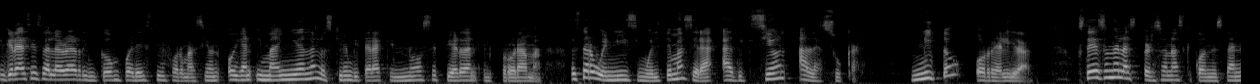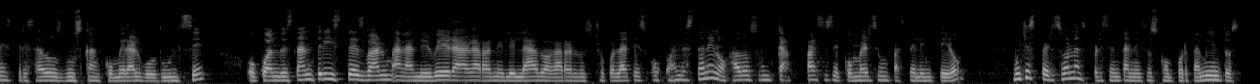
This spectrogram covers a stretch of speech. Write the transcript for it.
Gracias a Laura Rincón por esta información. Oigan, y mañana los quiero invitar a que no se pierdan el programa. Va a estar buenísimo. El tema será adicción al azúcar. ¿Mito o realidad? ¿Ustedes son de las personas que cuando están estresados buscan comer algo dulce? O cuando están tristes van a la nevera, agarran el helado, agarran los chocolates, o cuando están enojados son capaces de comerse un pastel entero. Muchas personas presentan esos comportamientos.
